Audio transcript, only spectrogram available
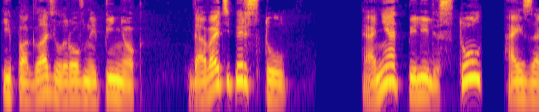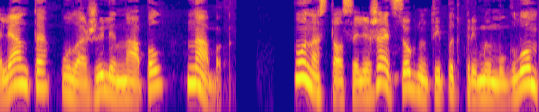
и погладил ровный пенек. «Давай теперь стул». Они отпилили стул, а изолянта уложили на пол, на бок. Он остался лежать, согнутый под прямым углом,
